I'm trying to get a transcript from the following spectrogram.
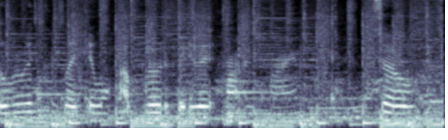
over with because like it won't upload if I do it not in time. So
